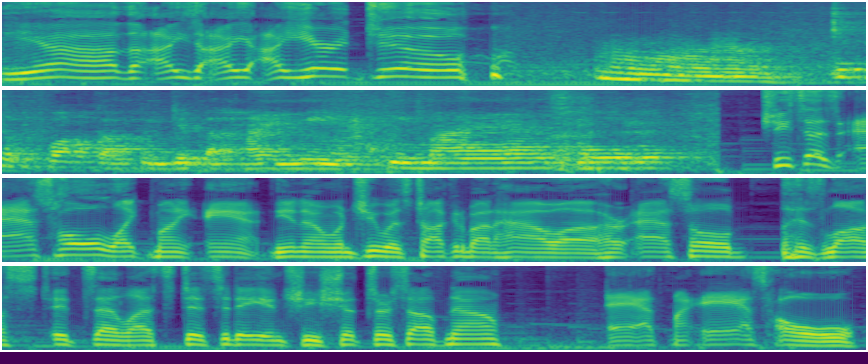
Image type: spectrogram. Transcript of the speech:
Yeah, the, I, I, I hear it too. Get the fuck up and get behind me and clean my asshole. She says asshole like my aunt, you know, when she was talking about how uh, her asshole has lost its elasticity and she shits herself now. At my asshole.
